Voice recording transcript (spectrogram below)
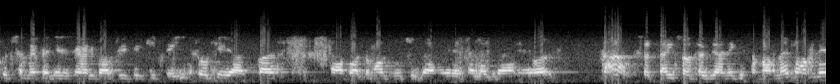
कुछ समय पहले जैसे हमारी बात हुई थी कि तेईस सौ के आसपास बॉटम आउट हो चुका है, ऐसा लग रहा है और सत्ताईस सौ तक जाने की संभावना है। तो हमने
